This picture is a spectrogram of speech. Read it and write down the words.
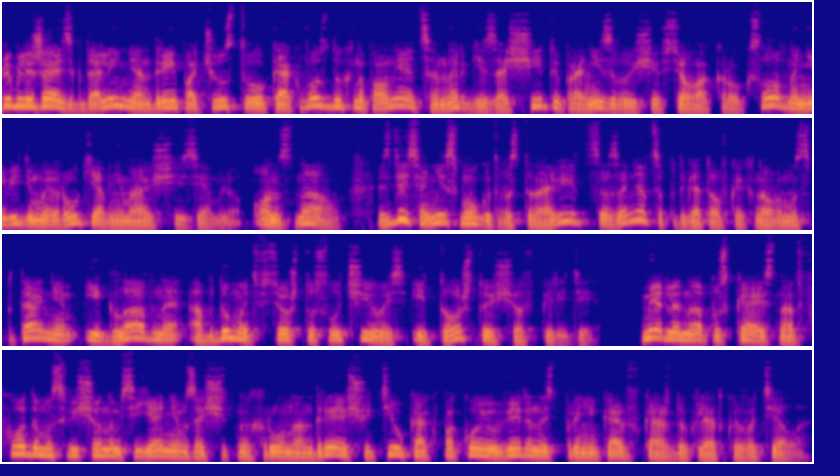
Приближаясь к долине, Андрей почувствовал, как воздух наполняется энергией защиты, пронизывающей все вокруг, словно невидимые руки, обнимающие землю. Он знал, здесь они смогут восстановиться, заняться подготовкой к новым испытаниям и, главное, обдумать все, что случилось, и то, что еще впереди. Медленно опускаясь над входом, освещенным сиянием защитных рун, Андрей ощутил, как покой и уверенность проникают в каждую клетку его тела.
